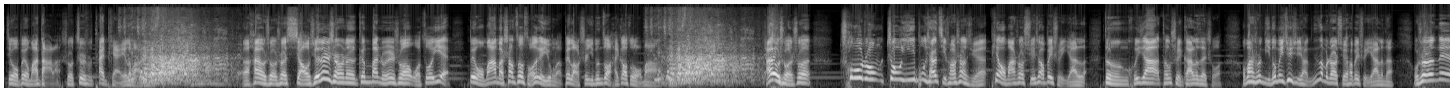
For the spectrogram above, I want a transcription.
结果被我妈打了，说这是太便宜了吧？呃，还有说说小学的时候呢，跟班主任说我作业被我妈妈上厕所给用了，被老师一顿揍，还告诉我妈。还有说说初中周一不想起床上学，骗我妈说学校被水淹了，等回家等水干了再说。我妈说你都没去学校，你怎么知道学校被水淹了呢？我说那。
